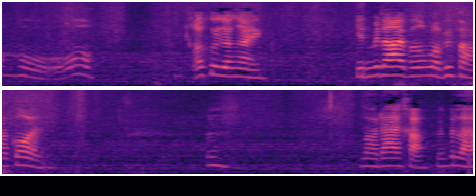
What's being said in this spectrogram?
โอ้โห ก็ คือยังไง กินไม่ได้เพราะต้องรอพี่ฟ้าก่อนอรอได้ค่ะ ไม่เป็นไร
